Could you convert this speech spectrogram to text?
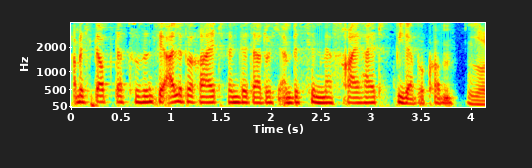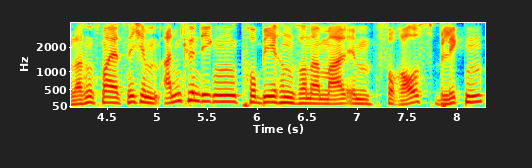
Aber ich glaube, dazu sind wir alle bereit, wenn wir dadurch ein bisschen mehr Freiheit wiederbekommen. So, lass uns mal jetzt nicht im Ankündigen probieren, sondern mal im Vorausblicken.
